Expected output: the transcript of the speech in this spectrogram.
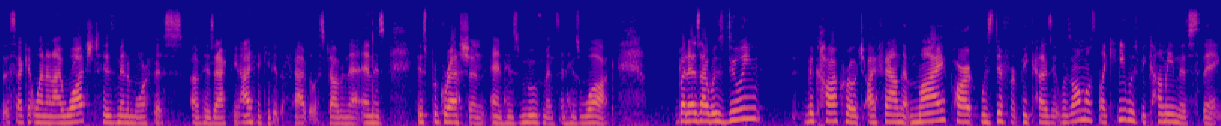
the second one, and I watched his metamorphosis of his acting. I think he did a fabulous job in that, and his, his progression and his movements and his walk. But as I was doing the cockroach, I found that my part was different because it was almost like he was becoming this thing,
